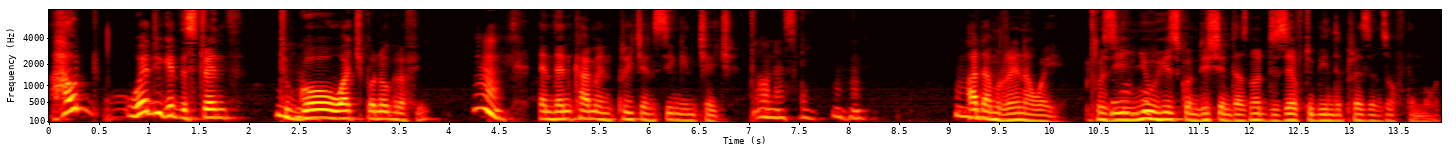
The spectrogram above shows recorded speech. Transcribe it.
how, where do you get the strength to mm-hmm. go watch pornography hmm. and then come and preach and sing in church? Honestly. hmm Adam ran away because he knew his condition does not deserve to be in the presence of the Lord.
